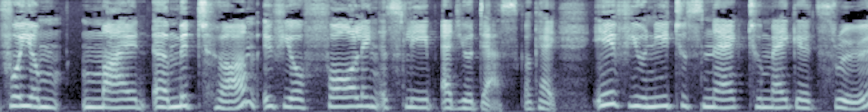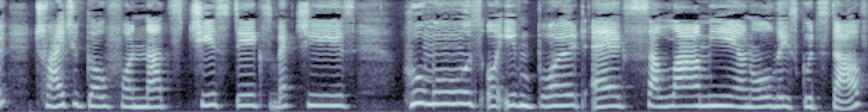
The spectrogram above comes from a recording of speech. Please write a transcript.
for your mind, uh, midterm if you're falling asleep at your desk. Okay, if you need to snack to make it through, try to go for nuts, cheese sticks, veggies hummus or even boiled eggs, salami, and all this good stuff.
